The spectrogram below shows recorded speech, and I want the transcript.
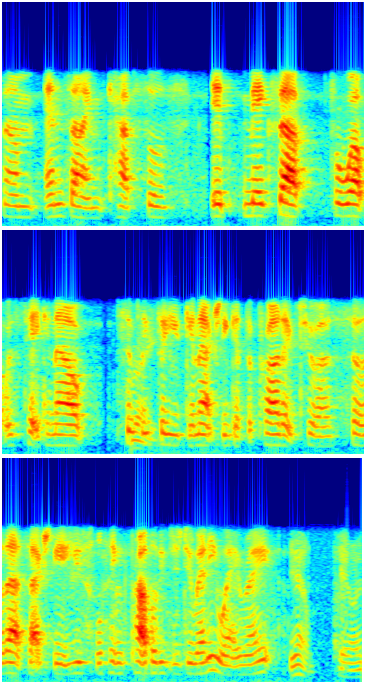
some enzyme capsules, it makes up for what was taken out simply right. so you can actually get the product to us. So that's actually a useful thing probably to do anyway, right? Yeah. You know,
